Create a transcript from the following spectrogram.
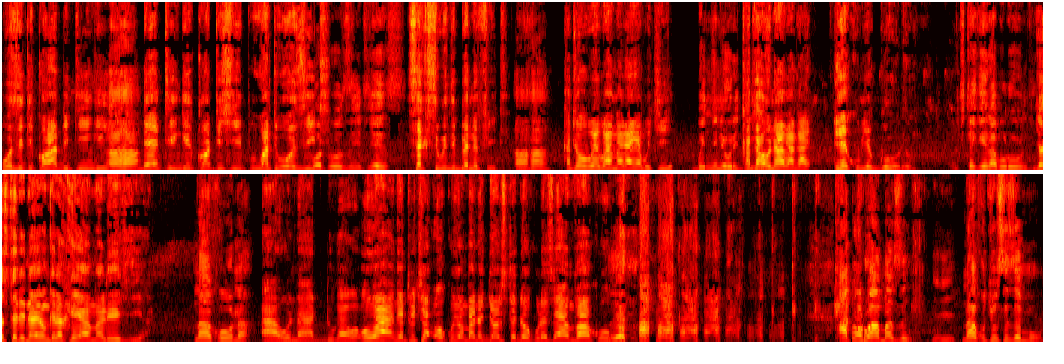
was it cohabiting Aha. dating courtship? What was it? What was it? Yes. Sex with benefit. Aha kati obwe bwamalaya buki? Bwennyini kati awo origin naaba nga yekubye eggoolyo nkitegeera bulungi. Josted nayongerako eya malaysia n'akoona. Awo nadduka. Owange tukya okuyomba ne josted okulesa nvaako ate olwamaze n'akukyusiza emmundu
